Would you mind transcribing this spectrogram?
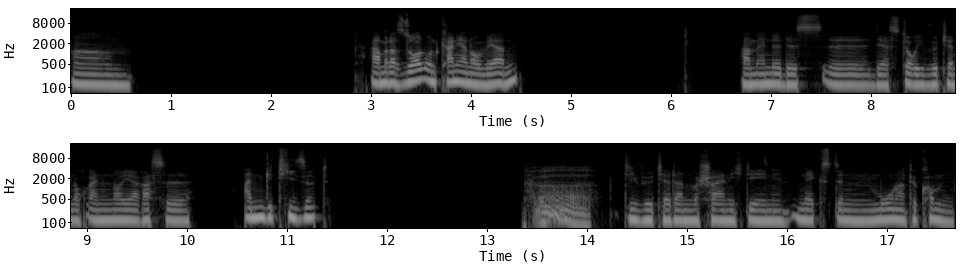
Ähm aber das soll und kann ja noch werden. Am Ende des, äh, der Story wird ja noch eine neue Rasse angeteasert. Die wird ja dann wahrscheinlich die nächsten Monate kommen.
